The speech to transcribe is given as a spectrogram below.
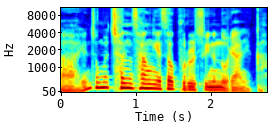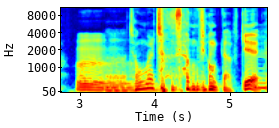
아 이건 정말 천상에서 부를 수 있는 노래 아닐까. 음. 어, 정말 천상병답게 음.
